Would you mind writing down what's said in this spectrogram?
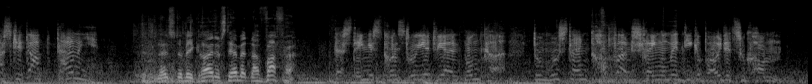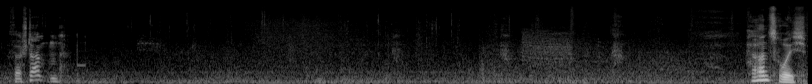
Was geht ab, Danny? Der schnellste Weg rein ist der mit einer Waffe. Das Ding ist konstruiert wie ein Bunker. Du musst deinen Kopf anstrengen, um in die Gebäude zu kommen. Verstanden. Ganz ruhig.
